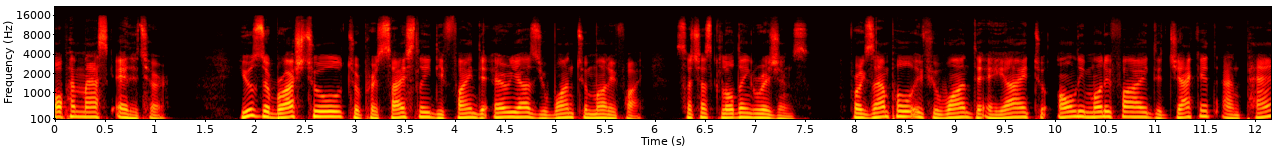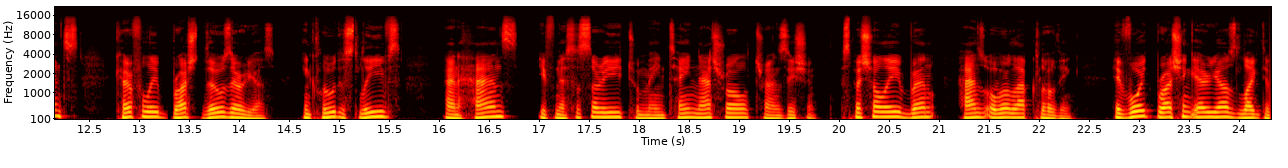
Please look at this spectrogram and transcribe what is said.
Open Mask Editor. Use the brush tool to precisely define the areas you want to modify, such as clothing regions. For example, if you want the AI to only modify the jacket and pants, carefully brush those areas include sleeves and hands if necessary to maintain natural transition, especially when hands overlap clothing. Avoid brushing areas like the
